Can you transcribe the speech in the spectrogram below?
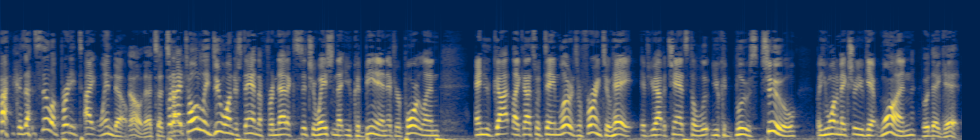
No. Because that's still a pretty tight window. No, that's a But I totally do understand the frenetic situation that you could be in if you're Portland and you've got like that's what Dame Lillard's referring to. Hey, if you have a chance to lo- you could lose two, but you want to make sure you get one. Who'd they get?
